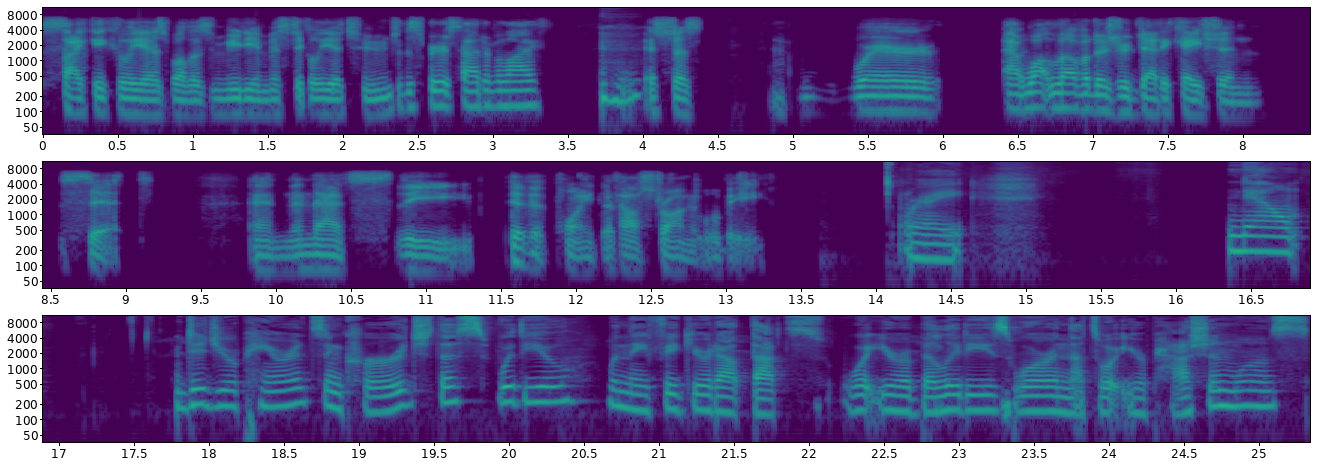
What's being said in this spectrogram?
psychically as well as mediumistically attune to the spirit side of life. Mm-hmm. It's just where at what level does your dedication sit? and then that's the pivot point of how strong it will be. Right. Now, did your parents encourage this with you when they figured out that's what your abilities were and that's what your passion was?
